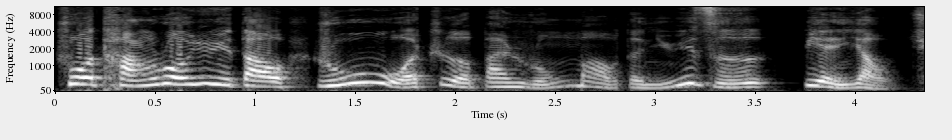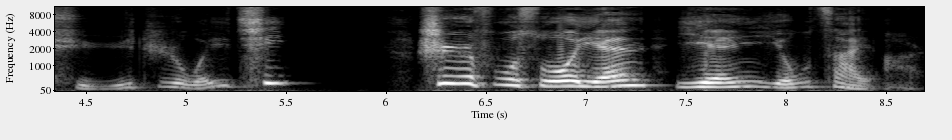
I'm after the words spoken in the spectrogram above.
说，倘若遇到如我这般容貌的女子，便要娶之为妻。师父所言言犹在耳，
